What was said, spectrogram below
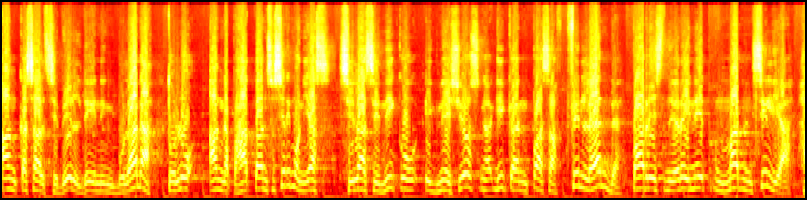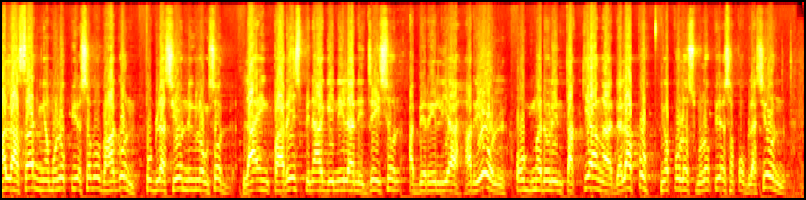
Ang kasal sibil diining bulana tulo ang napahatan sa seremonyas. Sila si Nico Ignatius nga gikan pa sa Finland Paris ni Reinit Mancilia halasan nga mulupyo sa Babagon poblasyon ning lungsod. Laing Paris pinagi nila ni Jason Aberilia Hariol og madulin takya nga dalapo nga pulos mulupyo sa poblasyon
